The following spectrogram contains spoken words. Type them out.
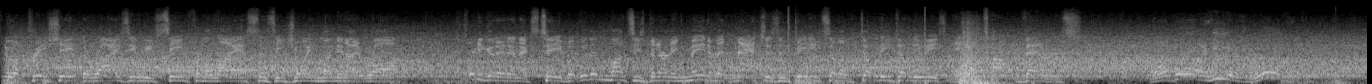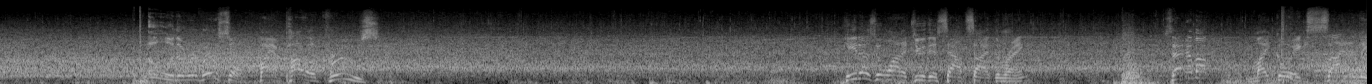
To appreciate the rising we've seen from Elias since he joined Monday Night Raw. Pretty good at NXT, but within months he's been earning main event matches and beating some of WWE's top veterans. Oh boy, he is rolling. Ooh, the reversal by Apollo Crews. He doesn't want to do this outside the ring. Set him up. Michael excitedly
